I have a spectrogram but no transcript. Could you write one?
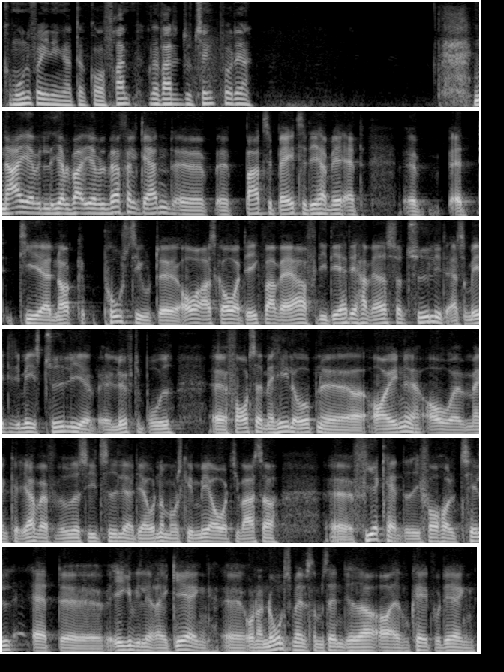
kommuneforeninger, der går frem. Hvad var det, du tænkte på der? Nej, jeg vil, jeg vil, bare, jeg vil i hvert fald gerne øh, øh bare tilbage til det her med, at Øh, at de er nok positivt øh, overrasket over, at det ikke var værre, fordi det her det har været så tydeligt, altså med et af de mest tydelige øh, løftebrud, øh, med helt åbne øh, øjne, og øh, man kan, jeg har i hvert fald været ude at sige tidligere, at jeg undrer måske mere over, at de var så øh, Øh, firkantet i forhold til, at øh, ikke ville regering øh, under nogen som helst omstændigheder, og advokatvurderingen,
